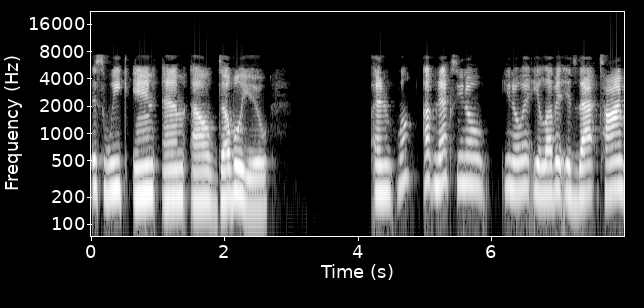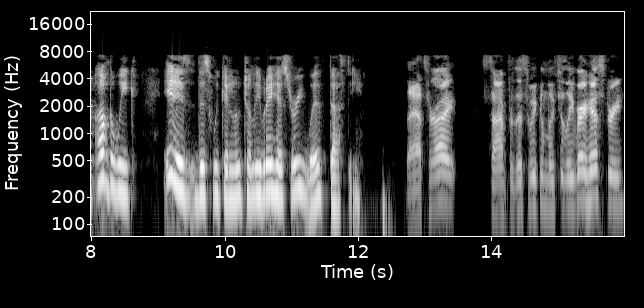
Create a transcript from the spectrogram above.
this week in MLW. And well, up next, you know, you know it, you love it. It's that time of the week. It is this week in Lucha Libre history with Dusty. That's right. It's time for this week in Lucha Libre history.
